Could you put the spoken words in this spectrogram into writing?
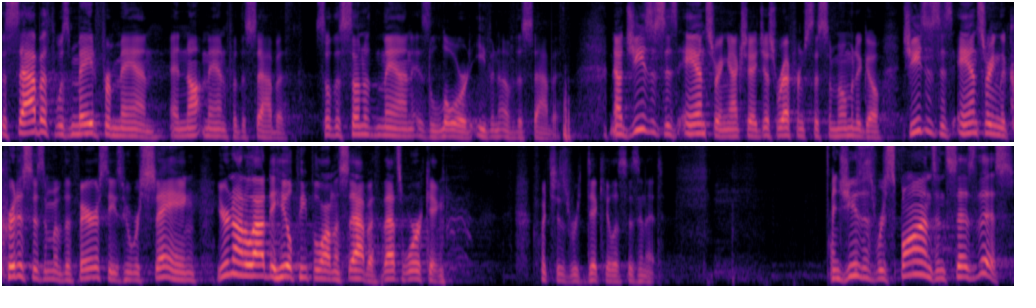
the Sabbath was made for man and not man for the Sabbath. So the Son of Man is Lord even of the Sabbath. Now, Jesus is answering, actually, I just referenced this a moment ago. Jesus is answering the criticism of the Pharisees who were saying, You're not allowed to heal people on the Sabbath. That's working, which is ridiculous, isn't it? And Jesus responds and says this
